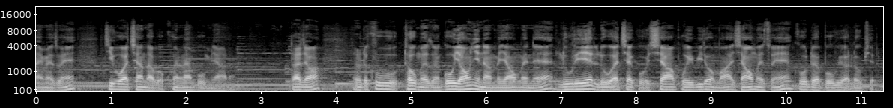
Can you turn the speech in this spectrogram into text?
နိုင်မယ်ဆိုရင်ကြီးပွားချမ်းသာဖို့ခွင့်လန်းပိုများတာဒါကြောင့်ကျွန်တော်တခုထုတ်မယ်ဆိုရင်ကိုရောင်းနေတာမရောင်းမယ်နဲ့လူတွေရဲ့လိုအပ်ချက်ကိုရှာဖွေပြီးတော့မှရောင်းမယ်ဆိုရင်ကိုအတွက်ပို့ပြီးတော့လုပ်ဖြစ်တယ်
